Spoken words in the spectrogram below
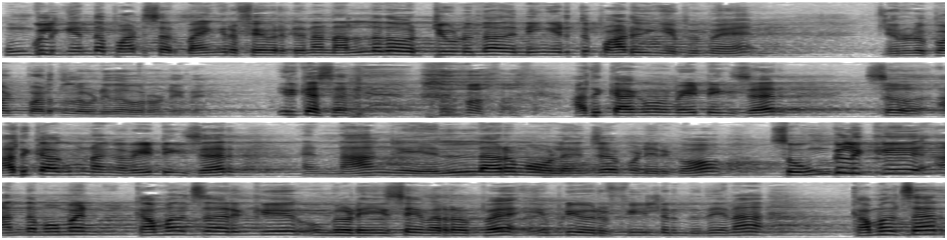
உங்களுக்கு எந்த பாட்டு சார் பயங்கர ஃபேவரட் ஏன்னா நல்லதாக ஒரு டியூன் தான் அதை நீங்கள் எடுத்து பாடுவீங்க எப்பவுமே என்னோட பாட்டு படத்தில் ஒன்று தான் வரும் நினைக்கிறேன். இருக்கா சார் அதுக்காகவும் வெயிட்டிங் சார் ஸோ அதுக்காகவும் நாங்கள் வெயிட்டிங் சார் அண்ட் நாங்கள் எல்லாரும் அவ்வளோ என்ஜாய் பண்ணியிருக்கோம். ஸோ உங்களுக்கு அந்த மொமெண்ட் கமல் சாருக்கு உங்களுடைய இசை வர்றப்ப எப்படி ஒரு ஃபீல் இருந்தது? ஏன்னா Kamal sir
